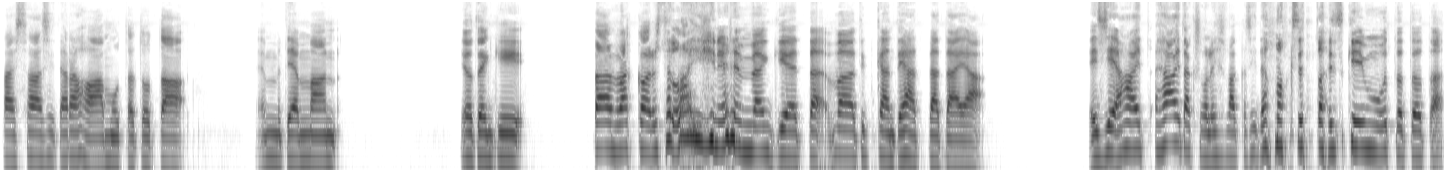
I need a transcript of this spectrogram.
tai saa sitä rahaa, mutta tota, en mä tiedä, mä oon jotenkin, tää on rakkaudesta lajiin enemmänkin, että mä tykkään tehdä tätä ja ei siihen hait, haitaksi olisi, vaikka sitä maksettaisikin, mutta tota,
